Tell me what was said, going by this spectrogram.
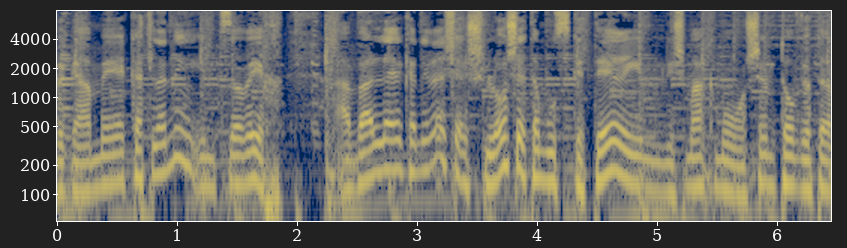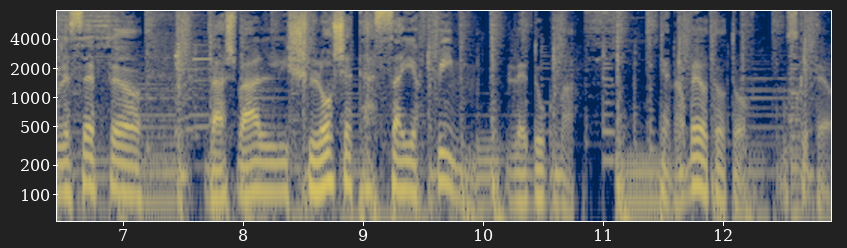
וגם uh, קטלני, אם צריך. אבל uh, כנראה ששלושת המוסקטרים נשמע כמו שם טוב יותר לספר, בהשוואה לשלושת הסייפים, לדוגמה. כן, הרבה יותר טוב, מוסקטר.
